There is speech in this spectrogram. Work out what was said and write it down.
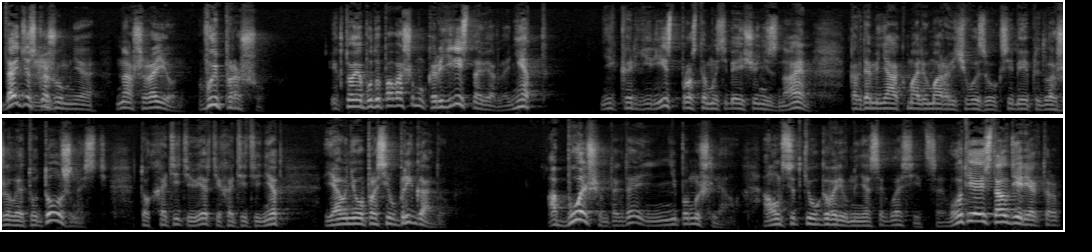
Дайте скажу мне наш район. Выпрошу. И кто я буду, по-вашему, карьерист, наверное? Нет. Не карьерист, просто мы себя еще не знаем. Когда меня Акмаль Умарович вызвал к себе и предложил эту должность, то хотите верьте, хотите нет, я у него просил бригаду. О большем тогда не помышлял. А он все-таки уговорил меня согласиться. Вот я и стал директором.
